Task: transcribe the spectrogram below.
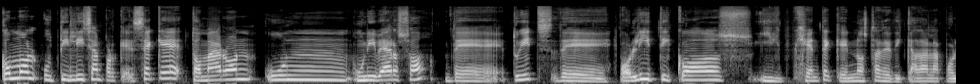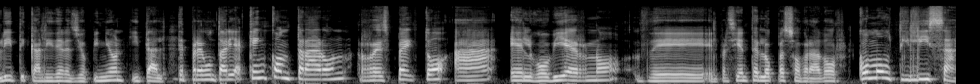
cómo utilizan? Porque sé que tomaron un universo de tweets de políticos y gente que no está dedicada a la política, líderes de opinión y tal. Te preguntaría, ¿qué encontraron respecto a el gobierno del presidente López Obrador? ¿Cómo utiliza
